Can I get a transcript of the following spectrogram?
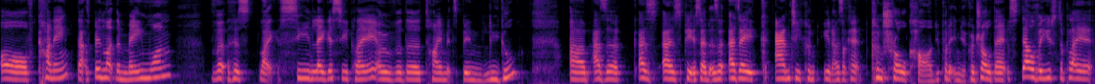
of cunning. That's been like the main one that has like seen legacy play over the time it's been legal. Um, as a as as Peter said, as a as a anti you know as like a control card, you put it in your control deck. Delver used to play it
